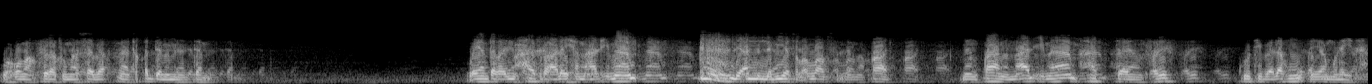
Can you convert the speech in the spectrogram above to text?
وهو مغفرة ما سبق ما تقدم من الذنب وينبغي أن يحافظ عليها مع الإمام لأن النبي صلى الله عليه وسلم قال من قام مع الإمام حتى ينصرف كتب له قيام ليلة.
